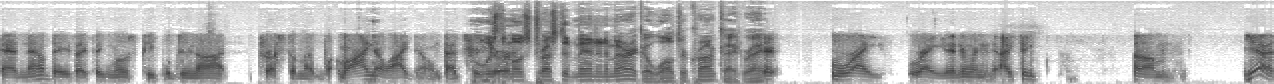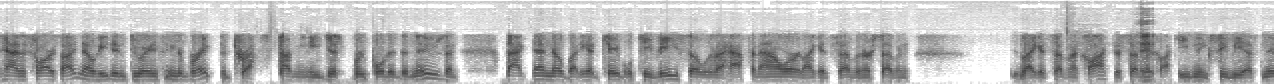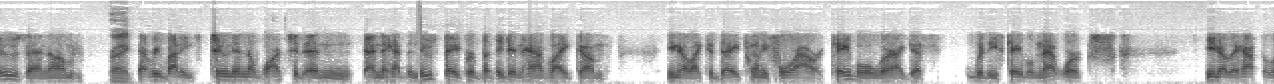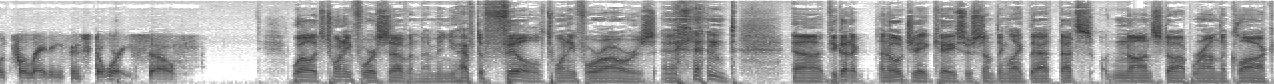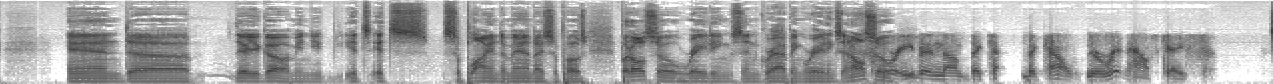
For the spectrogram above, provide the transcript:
and nowadays, I think most people do not trust them. Well, I know I don't. That's Who was sure. the most trusted man in America? Walter Cronkite, right? It- right, right. And when I think, um, yeah, and as far as I know, he didn't do anything to break the trust. I mean, he just reported the news, and back then nobody had cable TV, so it was a half an hour, like at seven or seven, like at seven o'clock, the seven o'clock evening CBS News, and um, right, everybody tuned in to watch it, and and they had the newspaper, but they didn't have like, um, you know, like today, twenty four hour cable, where I guess with these cable networks, you know, they have to look for ratings and stories. So Well, it's 24 7. I mean, you have to fill 24 hours. And uh, if you got a, an OJ case or something like that, that's nonstop round the clock. And uh, there you go. I mean, you, it's it's supply and demand, I suppose, but also ratings and grabbing ratings. And also, or even um, the ca- the count the Rittenhouse case.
